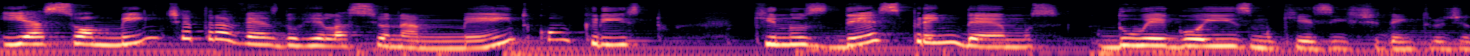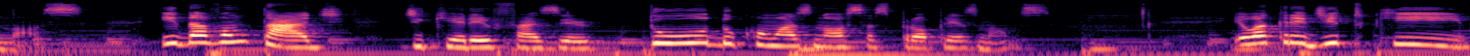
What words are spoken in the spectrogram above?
E é somente através do relacionamento com Cristo que nos desprendemos do egoísmo que existe dentro de nós e da vontade de querer fazer tudo com as nossas próprias mãos. Eu acredito que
